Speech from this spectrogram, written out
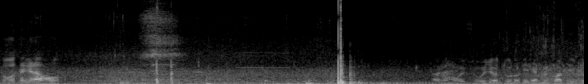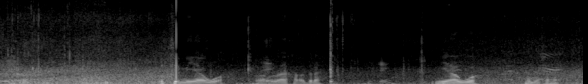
Luego te grabo. Ahora cómo me subo yo, tú lo tienes muy fácil, pero yo. Es que mi agua. No, la deja atrás. ¿Sí? Mi agua. No pasa nada.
